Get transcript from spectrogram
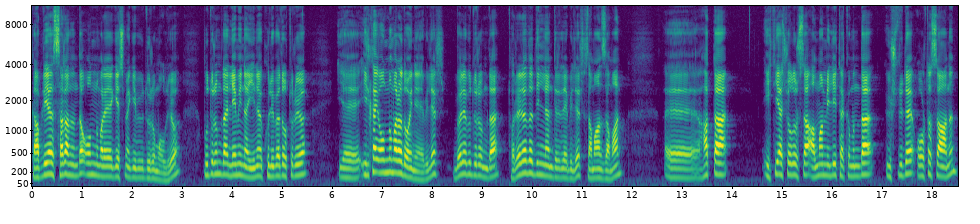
Gabriel Sara'nın da 10 numaraya geçme gibi bir durum oluyor. Bu durumda Lemina yine kulübede oturuyor. E, İlkay 10 numarada oynayabilir. Böyle bir durumda Torreira da dinlendirilebilir zaman zaman. E, hatta ihtiyaç olursa Alman milli takımında üçlüde orta sahanın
